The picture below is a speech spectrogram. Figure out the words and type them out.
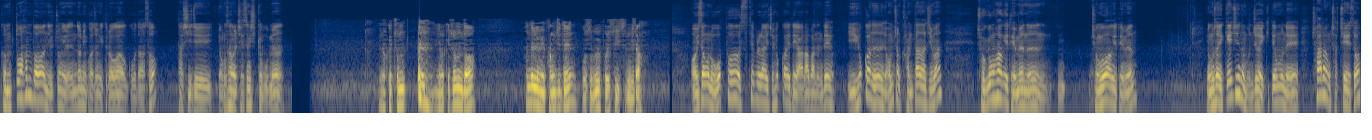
그럼 또 한 번 일종의 렌더링 과정이 들어가고 나서 다시 이제 영상을 재생시켜 보면 이렇게 좀 이렇게 좀 더 흔들림이 방지된 모습을 볼 수 있습니다. 어, 이상으로 워프 스테빌라이저 효과에 대해 알아봤는데 이 효과는 엄청 간단하지만 적용하게 되면은 적용하게 되면 영상이 깨지는 문제가 있기 때문에 촬영 자체에서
